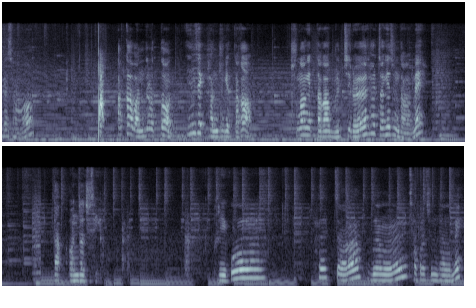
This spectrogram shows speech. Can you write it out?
그래서 아까 만들었던 흰색 반죽에다가 중앙에다가 물질을 살짝 해준 다음에 딱 얹어주세요. 그리고 살짝 모양을 잡아준 다음에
